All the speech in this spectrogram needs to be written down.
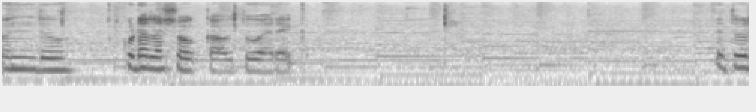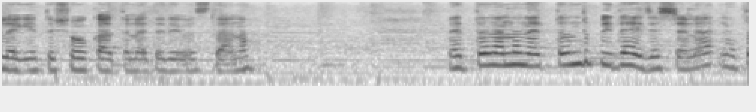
ಒಂದು ಕುಡಲ ಶೋಕ ಆವತ್ತು ವರೆಗೆ. ತೂಲೆಗೆ ಇತ್ತು ಶೋಕ ಆತನ ದೇವಸ್ಥಾನ. ನೆತ್ತ ನನ್ನ ನೆತ್ತ ಒಂದು ಪಿದಾಯ್ ಜಸ್ಟ್ ಅನ್ನ ನೆತ್ತ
